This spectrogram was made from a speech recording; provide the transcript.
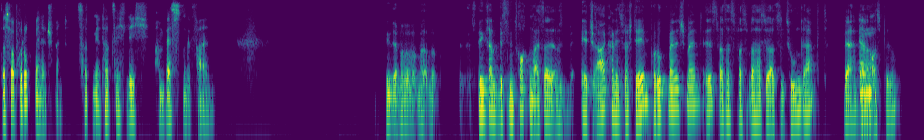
das war Produktmanagement. Das hat mir tatsächlich am besten gefallen. Aber es klingt gerade ein bisschen trocken, weißt du? HR kann ich verstehen, Produktmanagement ist, was, hast, was, was hast du da zu tun gehabt während deiner ähm, Ausbildung?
